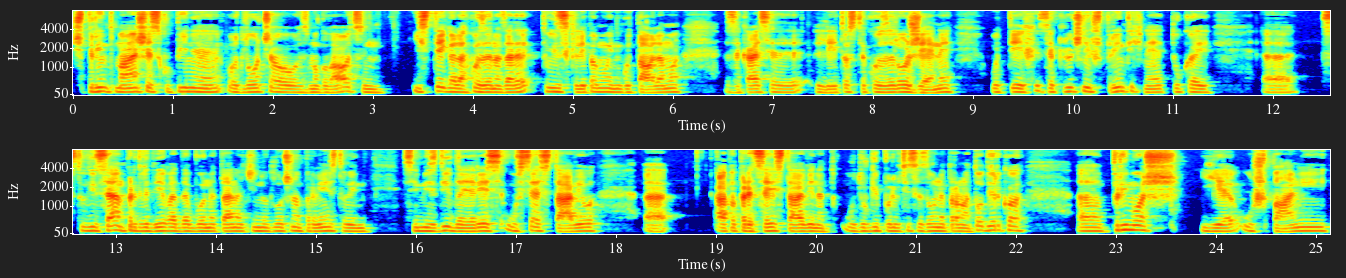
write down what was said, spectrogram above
sprint manjše skupine odločal zmagovalcu iz tega lahko za nazaj tudi sklepamo in ugotavljamo, zakaj se letos tako zelo žene v teh zaključnih sprintih. Ne, tukaj uh, tudi sam predvideva, da bo na ta način odločeno prvenstvo, in se mi zdi, da je res vse stavil, uh, ali pa predvsej stavil na, v drugi polovici sezone, prav na to dirko. Uh, Primož je v Španiji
